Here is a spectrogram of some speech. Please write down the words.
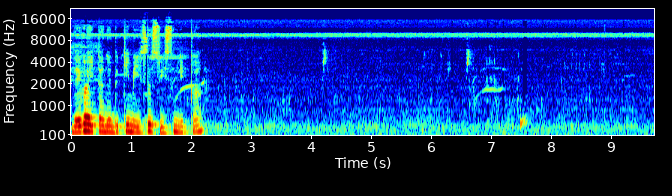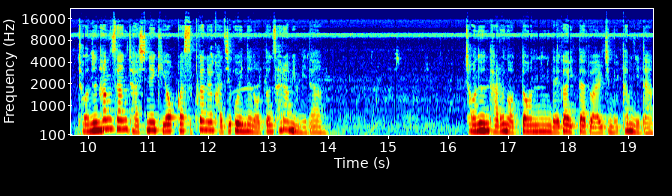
내가 있다는 느낌이 있을 수 있습니까? 저는 항상 자신의 기억과 습관을 가지고 있는 어떤 사람입니다. 저는 다른 어떤 내가 있다도 알지 못합니다.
